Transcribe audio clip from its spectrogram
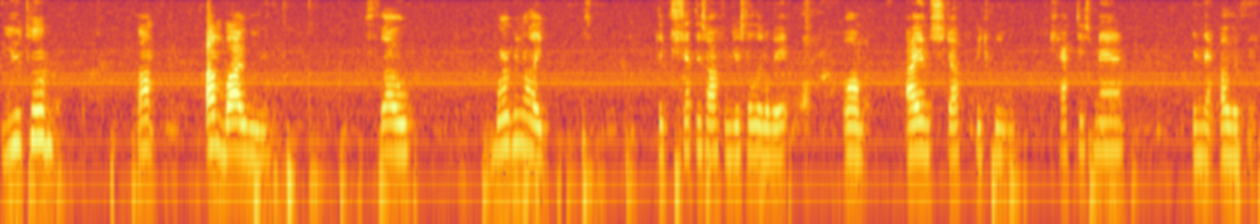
YouTube, um, I'm lagging. So, we're gonna, like, like, set this off in just a little bit. Um, I am stuck between Cactus Man and that other thing.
